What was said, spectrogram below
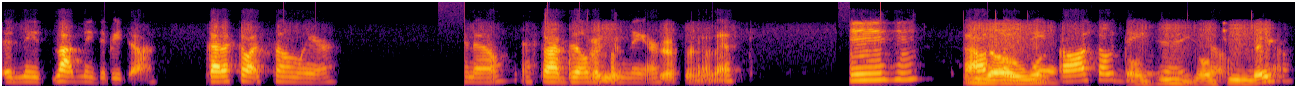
it needs a lot need to be done. Got to start somewhere, you know, and start building oh, yeah, from there. Definitely. So that's, mhm. Also, know what? also DJ. Don't you, don't so, you make you know.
